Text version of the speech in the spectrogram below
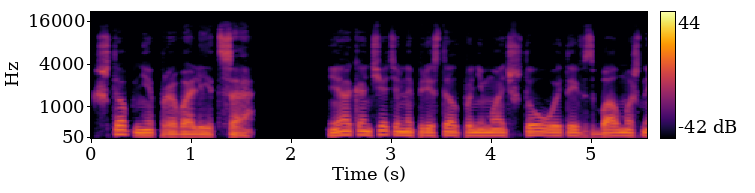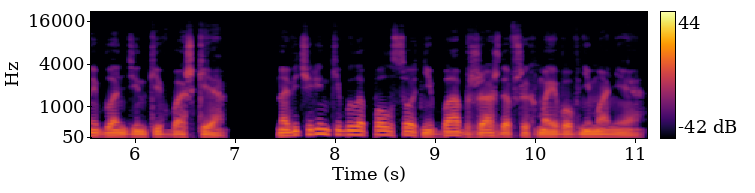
Чтоб не провалиться. Я окончательно перестал понимать, что у этой взбалмошной блондинки в башке. На вечеринке было полсотни баб, жаждавших моего внимания.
